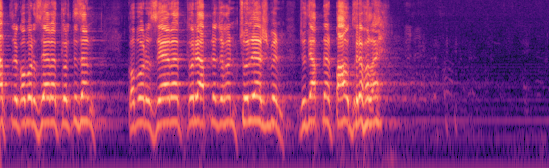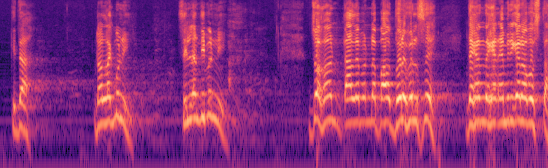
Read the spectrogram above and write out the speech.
রাত্রে কবর জেয়ারাত করতে যান। কবর জেয়ারাত করে আপনি যখন চলে আসবেন, যদি আপনার পাও ধরে ফেলায়। কিতা? ডর লাগবো নি? সিল্লান দিবেন নি? যখন তালেবানরা পাও ধরে ফেলছে, দেখেন দেখেন আমেরিকার অবস্থা,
